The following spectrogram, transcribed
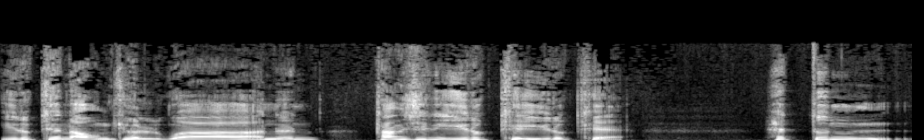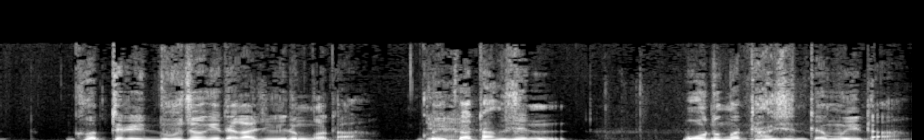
이렇게 나온 결과는 당신이 이렇게 이렇게 했던 것들이 누적이 돼가지고 이런 거다. 그러니까 예. 당신 모든 건 당신 때문이다.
